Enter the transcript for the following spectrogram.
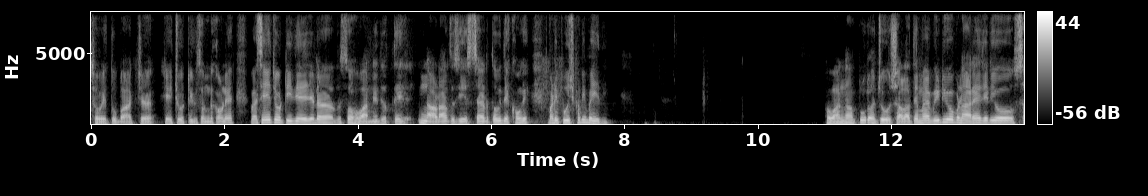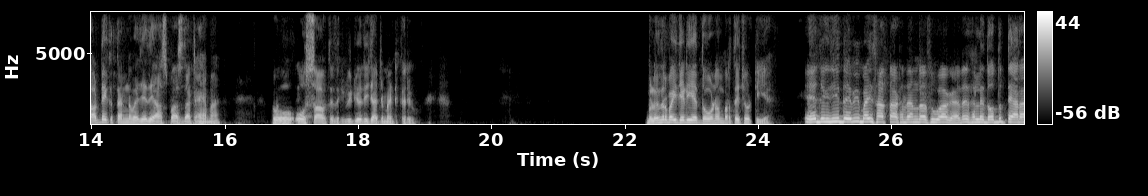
ਸੋ ਇਹ ਤੋਂ ਬਾਅਦ ਚ ਇਹ ਝੋਟੀ ਵੀ ਤੁਹਾਨੂੰ ਦਿਖਾਉਣੇ ਆ। ਵੈਸੇ ਇਹ ਝੋਟੀ ਦੇ ਜਿਹੜਾ ਦੱਸੋ ਹਵਾਨੇ ਦੇ ਉੱਤੇ ਨਾੜਾਂ ਤੁਸੀਂ ਇਸ ਸਾਈਡ ਤੋਂ ਵੀ ਦੇਖੋਗੇ, ਬੜੀ ਪੂਛ ਫੜੀ ਬਈ ਇਹਦੀ। ਹਵਾਨਾ ਪੂਰਾ ਜੋਸ਼ ਵਾਲਾ ਤੇ ਮੈਂ ਵੀਡੀਓ ਬਣਾ ਰਿਹਾ ਜਿਹੜੀ ਉਹ 3:30 ਵਜੇ ਦੇ ਆਸ-ਪਾਸ ਦਾ ਟਾਈਮ ਹੈ ਤੋ ਉਸ ਹਿਸਾਬ ਤੇ ਤੁਸੀਂ ਵੀਡੀਓ ਦੀ ਜੱਜਮੈਂਟ ਕਰਿਓ। ਬਲਵਿੰਦਰ ਭਾਈ ਜਿਹੜੀ ਇਹ 2 ਨੰਬਰ ਤੇ ਝੋਟੀ ਹੈ ਇਹ ਜਗਜੀਤ ਇਹ ਵੀ ਬਾਈ 7-8 ਦਿਨ ਦਾ ਸੂਆ ਹੈਗਾ ਇਹਦੇ ਥੱਲੇ ਦੁੱਧ 13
